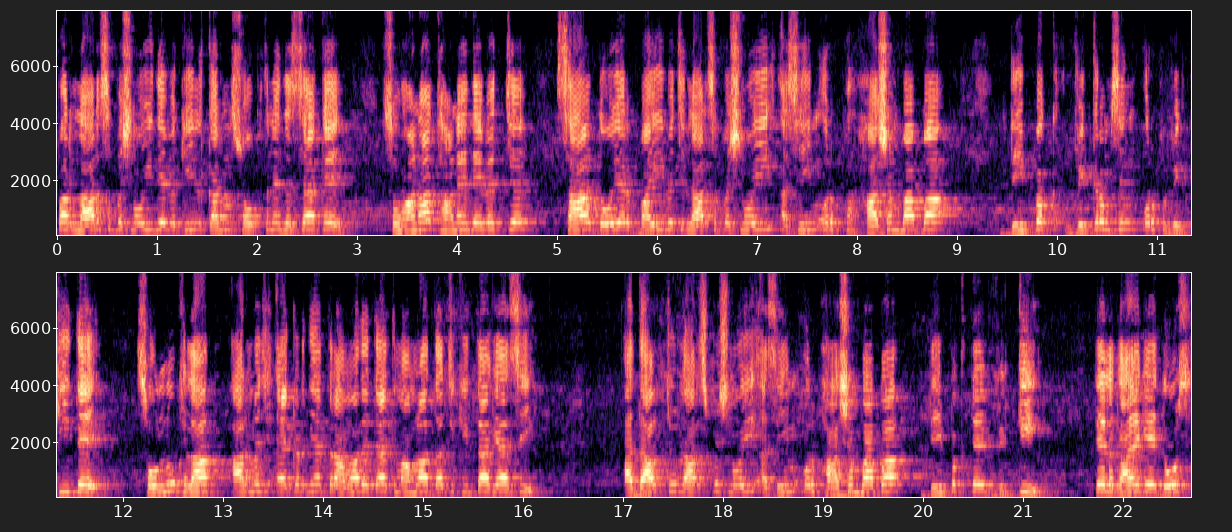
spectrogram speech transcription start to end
ਪਰ ਲਾਰਸ ਬਸ਼ਨੋਈ ਦੇ ਵਕੀਲ ਕਰਨ ਸੋਪਤ ਨੇ ਦੱਸਿਆ ਕਿ ਸੁਹਾਣਾ ਥਾਣੇ ਦੇ ਵਿੱਚ ਸਾਲ 2022 ਵਿੱਚ ਲਾਰਸ ਬਸ਼ਨੋਈ, ਅਸੀਮ ਉਰਫ ਹਾਸ਼ਮ ਬਾਬਾ, ਦੀਪਕ ਵਿਕਰਮ ਸਿੰਘ ਉਰਫ ਵਿੱਕੀ ਤੇ ਸੋਨੂ ਖਿਲਾਫ ਆਰਮਜ ਐਕਟ ਦੀਆਂ ਧਰਾਵਾਂ ਦੇ ਤਹਿਤ ਮਾਮਲਾ ਦਰਜ ਕੀਤਾ ਗਿਆ ਸੀ। ਅਦਾਲਤ ਨੂੰ ਲਾਰੈਂਸ ਬਿਸ਼ਨੋਈ ਅਸੀਮ ਉਰਫ ਹਾਸ਼ਮ ਬਾਬਾ, ਦੀਪਕ ਤੇ ਵਿੱਕੀ ਤੇ ਲਗਾਏ ਗਏ ਦੋਸ਼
